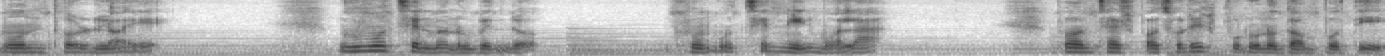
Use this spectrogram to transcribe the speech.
মন্থর লয়ে। ঘুমোচ্ছেন মানবেন্দ্র। ঘুমোচ্ছেন নির্মলা। পঞ্চাশ বছরের পুরনো দম্পতি।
